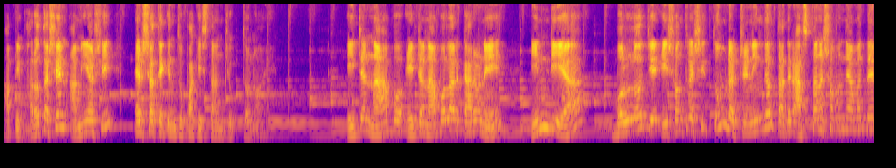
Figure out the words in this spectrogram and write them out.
আপনি ভারত আসেন, আমি আসি, এর সাথে কিন্তু পাকিস্তান যুক্ত নয়। এটা না এটা না বলার কারণে ইন্ডিয়া বলল যে, এই সন্ত্রাসী তোমরা ট্রেনিং দাও, তাদের আস্তানা সম্বন্ধে আমাদের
